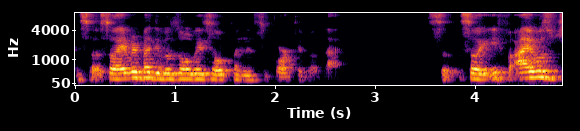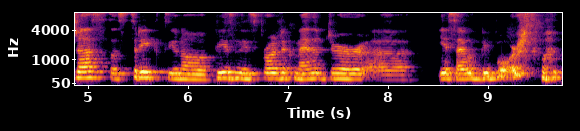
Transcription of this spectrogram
and so so everybody was always open and supportive of that so so if i was just a strict you know business project manager uh, yes i would be bored but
